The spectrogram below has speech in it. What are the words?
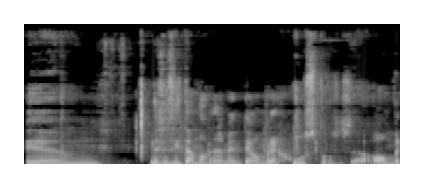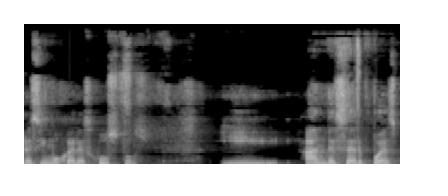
eh, necesitamos realmente hombres justos, hombres y mujeres justos. Y han de ser, pues,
